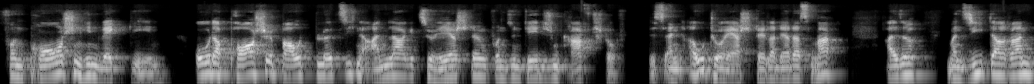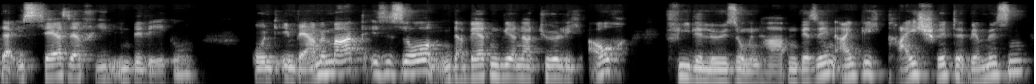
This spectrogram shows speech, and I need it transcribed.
von Branchen hinweggehen. Oder Porsche baut plötzlich eine Anlage zur Herstellung von synthetischem Kraftstoff. Das ist ein Autohersteller, der das macht. Also man sieht daran, da ist sehr, sehr viel in Bewegung. Und im Wärmemarkt ist es so, da werden wir natürlich auch viele Lösungen haben. Wir sehen eigentlich drei Schritte. Wir müssen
